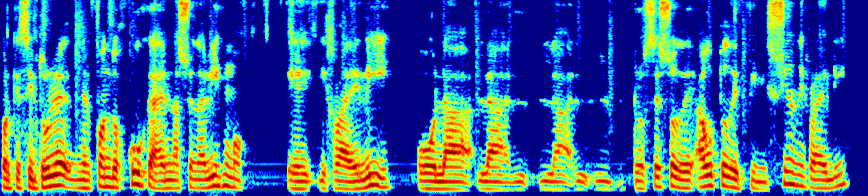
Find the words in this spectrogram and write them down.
Porque si tú en el fondo juzgas el nacionalismo eh, israelí o la, el proceso de autodefinición israelí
